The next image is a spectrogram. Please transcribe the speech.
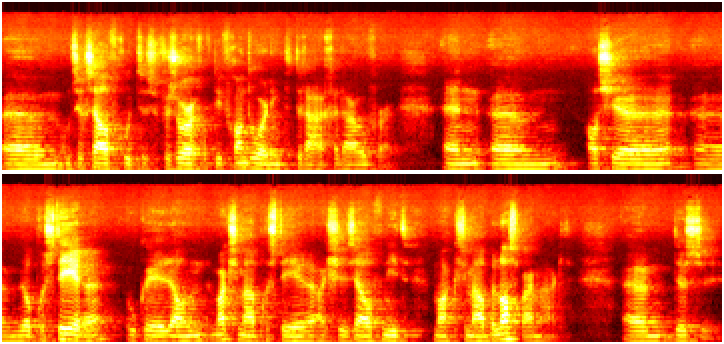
um, om zichzelf goed te verzorgen of die verantwoording te dragen daarover? En um, als je uh, wil presteren, hoe kun je dan maximaal presteren als je jezelf niet maximaal belastbaar maakt? Um, dus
